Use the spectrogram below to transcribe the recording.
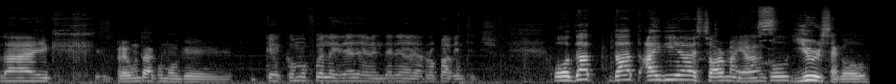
Like, pregunta como que. Que, ¿Cómo fue la idea de vender eh, ropa vintage? Well, that that idea started my uncle years ago.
